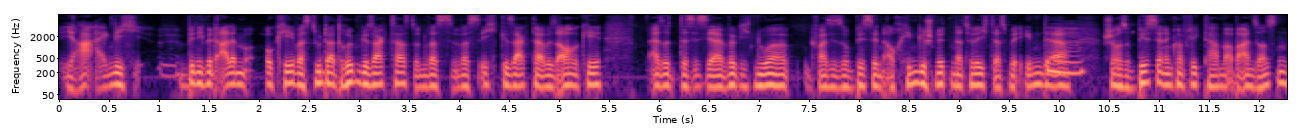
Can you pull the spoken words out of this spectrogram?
ja, eigentlich bin ich mit allem okay, was du da drüben gesagt hast und was, was ich gesagt habe, ist auch okay. Also das ist ja wirklich nur quasi so ein bisschen auch hingeschnitten natürlich, dass wir in der mhm. Show so ein bisschen einen Konflikt haben. Aber ansonsten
